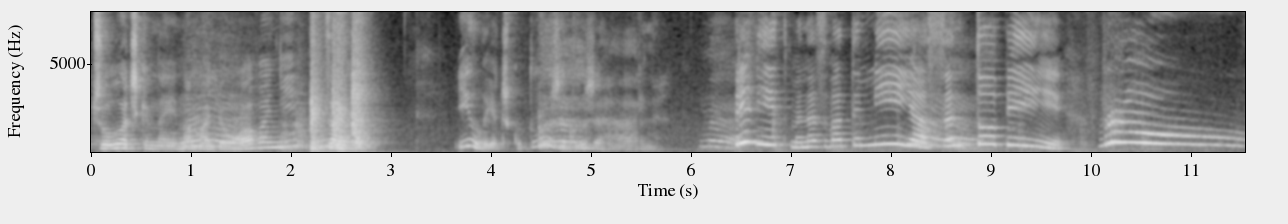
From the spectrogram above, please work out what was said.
Чулочки в неї намальовані. Зараз. І личко дуже-дуже гарне. Привіт! Мене звати Мія, Сентопі. Ру!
